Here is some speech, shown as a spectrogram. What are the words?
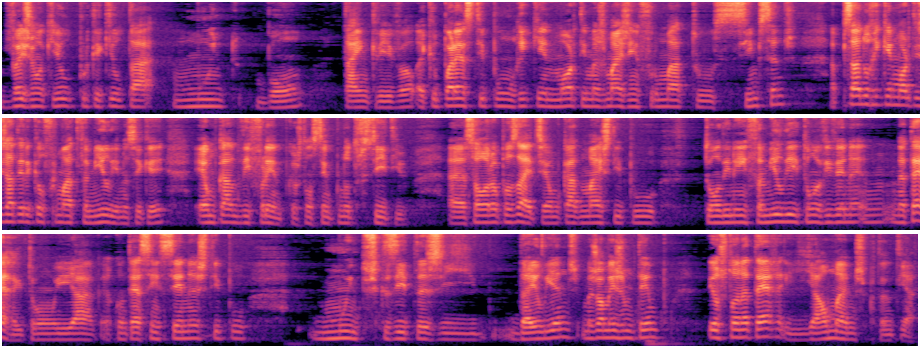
vejam aquilo porque aquilo está muito bom, está incrível. Aquilo parece tipo um Rick and Morty, mas mais em formato Simpsons. Apesar do Rick and Morty já ter aquele formato família, não sei o quê, é um bocado diferente porque eles estão sempre noutro sítio. Uh, Solar Opposites é um bocado mais tipo estão ali em família e estão a viver na, na Terra. Então, e há, acontecem cenas tipo muito esquisitas e de aliens, mas ao mesmo tempo eles estão na Terra e há humanos. Portanto, yeah.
